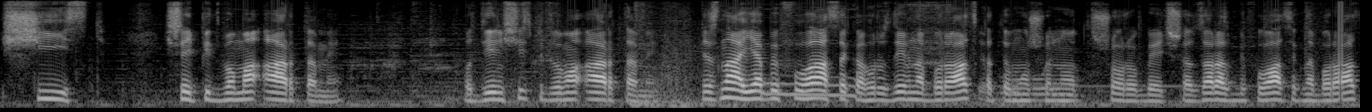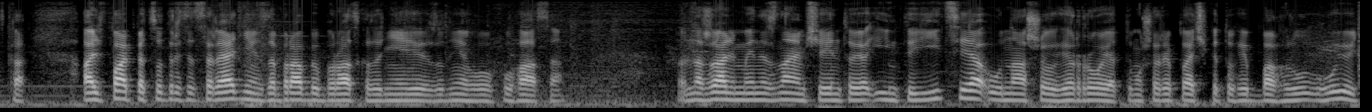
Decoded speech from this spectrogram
6. Ще й під двома артами. 1-6 під двома артами. Не знаю, я би фугасика грузив на Борацька, тому що ну що робить? Що зараз би фугасик на Борацька. Альфа 530 середній, забрав би Борацька з однієї з одного фугаса. На жаль, ми не знаємо, чи є інту- інтуїція у нашого героя, тому що реплечки трохи багрують.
